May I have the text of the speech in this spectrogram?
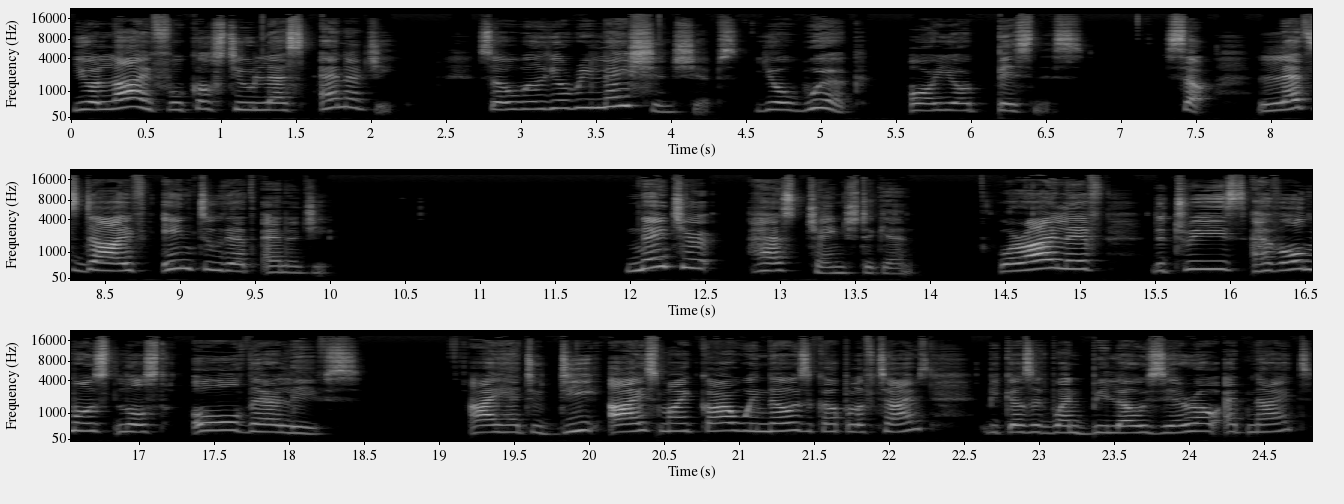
Your life will cost you less energy. So will your relationships, your work, or your business. So let's dive into that energy. Nature has changed again. Where I live, the trees have almost lost all their leaves. I had to de ice my car windows a couple of times because it went below zero at night.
